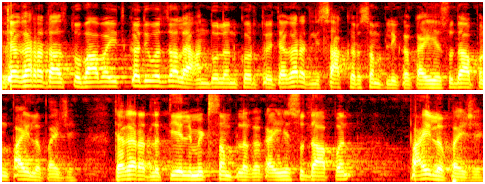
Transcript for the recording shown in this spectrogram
त्या घरात आज तो बाबा इतका दिवस झाला आंदोलन करतोय. त्या घरातली साखर संपली का काही हे सुद्धा आपण पाहिलं पाहिजे. त्या घरातलं तेल मीठ संपलं का काही हे सुद्धा आपण पाहिलं पाहिजे.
